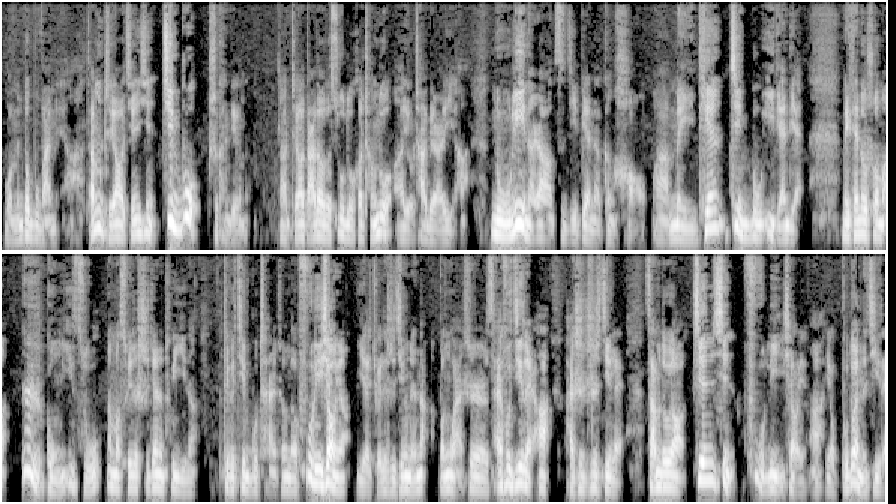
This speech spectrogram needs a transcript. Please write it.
我们都不完美啊。咱们只要坚信进步是肯定的啊，只要达到的速度和程度啊有差别而已哈。努力呢，让自己变得更好啊，每天进步一点点。每天都说嘛，日拱一卒。那么随着时间的推移呢？这个进步产生的复利效应也绝对是惊人的，甭管是财富积累啊，还是知识积累，咱们都要坚信复利效应啊，要不断的积累，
